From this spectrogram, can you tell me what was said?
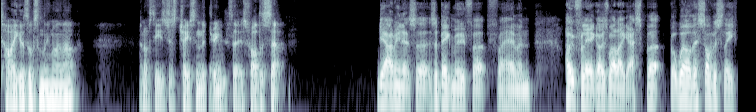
Tigers or something like that. And obviously, he's just chasing the dreams that his father set. Yeah, I mean it's a it's a big move for for him, and hopefully it goes well, I guess. But but Will, this obviously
